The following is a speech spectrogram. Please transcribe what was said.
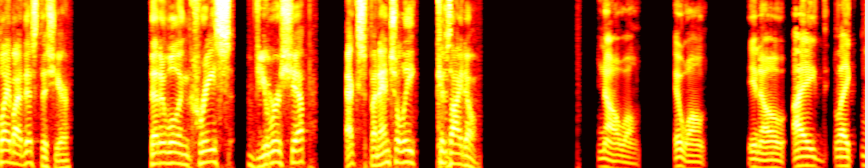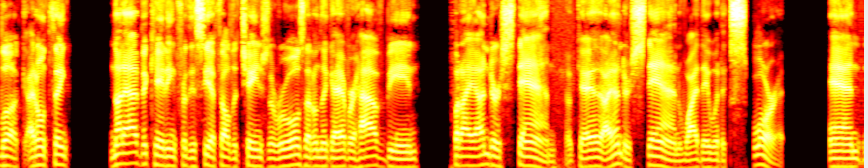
play by this this year, that it will increase viewership exponentially? Because I don't. No, it won't. It won't. You know, I like, look, I don't think, not advocating for the CFL to change the rules. I don't think I ever have been, but I understand, okay? I understand why they would explore it. And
